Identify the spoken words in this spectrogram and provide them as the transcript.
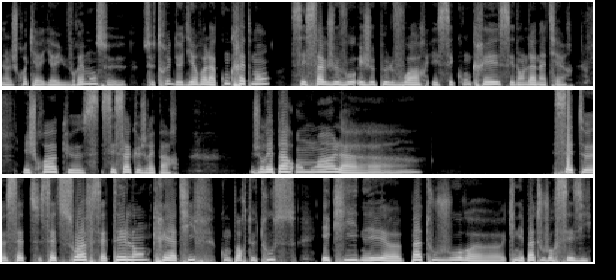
je crois qu'il y, a eu vraiment ce, truc de dire, voilà, concrètement, c'est ça que je vaux et je peux le voir, et c'est concret, c'est dans la matière. Et je crois que c'est ça que je répare. Je répare en moi cette, soif, cet élan créatif qu'on porte tous et qui n'est pas toujours qui n'est pas toujours saisi.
